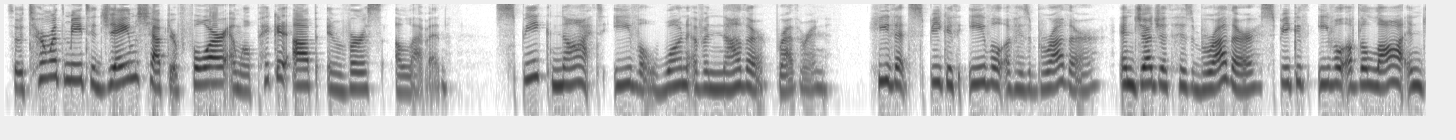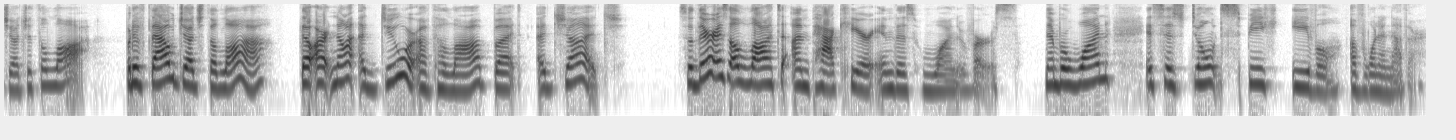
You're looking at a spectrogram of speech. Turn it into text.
So turn with me to James chapter 4, and we'll pick it up in verse 11. Speak not evil one of another, brethren. He that speaketh evil of his brother and judgeth his brother speaketh evil of the law and judgeth the law. But if thou judge the law, thou art not a doer of the law, but a judge. So there is a lot to unpack here in this one verse. Number one, it says, Don't speak evil of one another.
